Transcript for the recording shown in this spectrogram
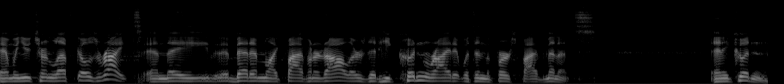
And when you turn left goes right. And they bet him like $500 that he couldn't ride it within the first five minutes. And he couldn't.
